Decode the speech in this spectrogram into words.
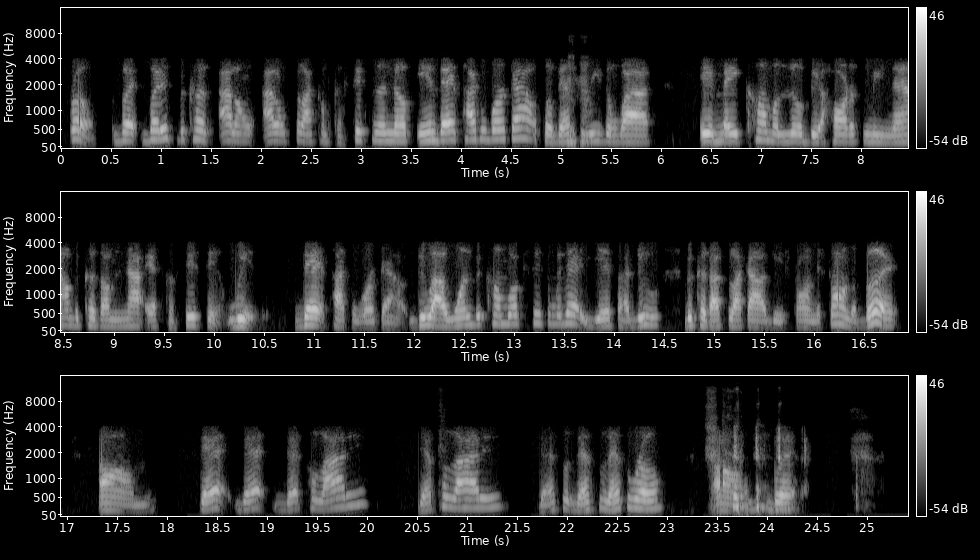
Bro, but but it's because I don't I don't feel like I'm consistent enough in that type of workout. So that's mm-hmm. the reason why it may come a little bit harder for me now because I'm not as consistent with that type of workout. Do I want to become more consistent with that? Yes, I do because I feel like I'll get stronger and stronger. But um, that that that Pilates, that Pilates, that's that's that's rough. Um, but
